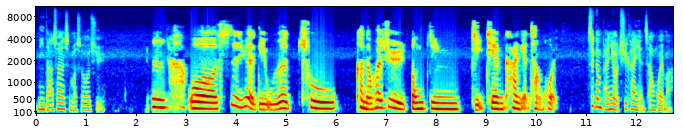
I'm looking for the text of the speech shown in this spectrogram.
你打算什么时候去？嗯，我四月底五月初可能会去东京几天看演唱会。是跟朋友去看演唱会吗？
